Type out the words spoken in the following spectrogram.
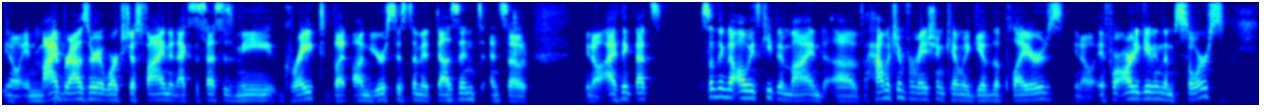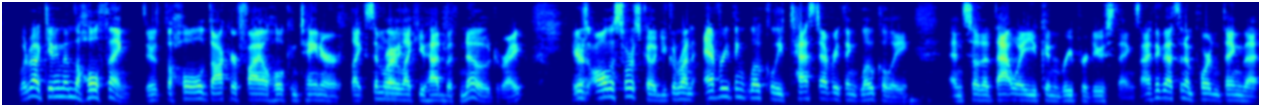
you know in my browser it works just fine and XSS me great, but on your system it doesn't, and so you know I think that's something to always keep in mind of how much information can we give the players. You know, if we're already giving them source, what about giving them the whole thing? There's the whole Docker file, whole container, like similar right. like you had with Node, right? Here's yeah. all the source code. You can run everything locally, test everything locally, and so that that way you can reproduce things. I think that's an important thing that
